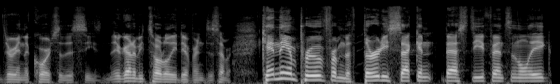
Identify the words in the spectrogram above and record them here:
during the course of this season. They're going to be totally different December. Can they improve from the 32nd best defense in the league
